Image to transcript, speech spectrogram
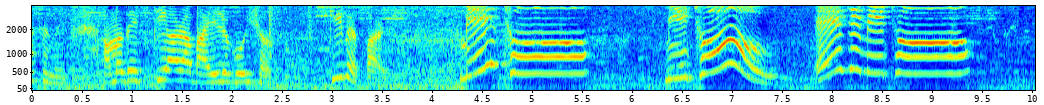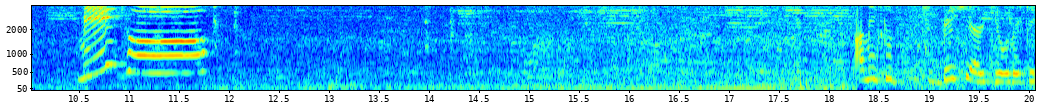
আসে নাই। আমাদের টিয়ারা বাইরে বৈশাখ। কি ব্যাপার? মিঠু! মিঠু, এই যে মিঠু মিঠু। আমি একটু দেখি আর কি, ওদের কি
